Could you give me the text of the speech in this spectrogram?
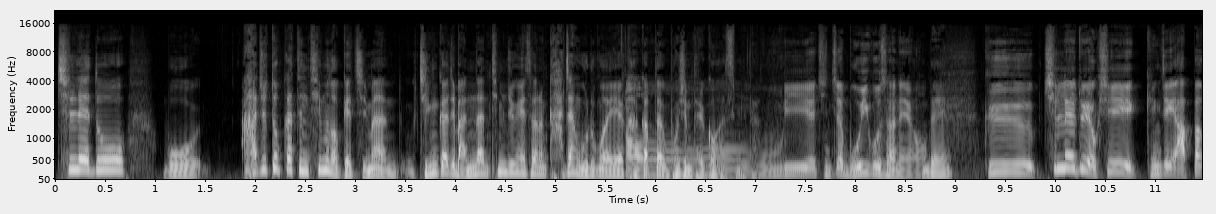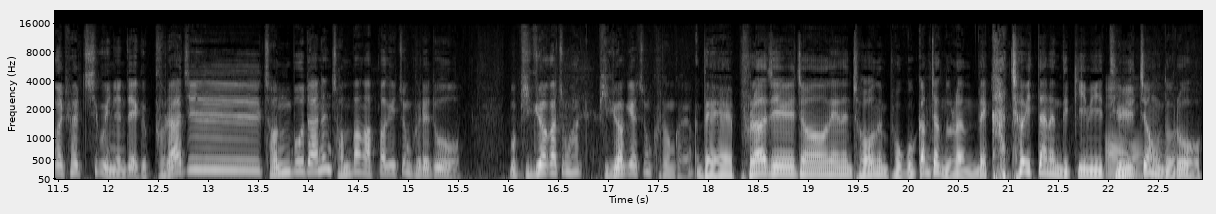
칠레도 뭐 아주 똑같은 팀은 없겠지만 지금까지 만난 팀 중에서는 가장 우루과이에 가깝다고 어, 보시면 될 것 같습니다. 우리의 진짜 모의고사네요. 네. 그 칠레도 역시 굉장히 압박을 펼치고 있는데 그 브라질 전보다는 전방 압박이 좀 그래도 뭐 비교하기가 좀 비교하기가 좀 그런가요? 네, 브라질 전에는 저는 보고 깜짝 놀랐는데 갇혀 있다는 느낌이 들 어. 정도로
